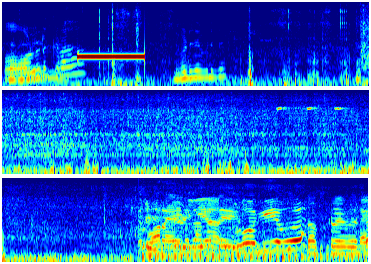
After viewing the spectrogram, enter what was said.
ഫോൺ എടുക്കടാ. ഇവിടുത്തെ ഇവിടുത്തെ സബ്സ്ക്രൈബേഴ്സ്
